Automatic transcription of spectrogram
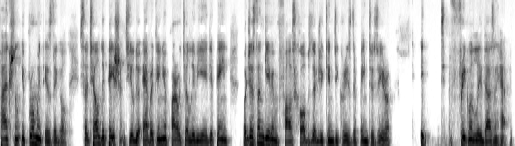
Functional improvement is the goal. So tell the patients you'll do everything in your power to alleviate the pain, but just don't give them false hopes that you can decrease the pain to zero. It frequently doesn't happen.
